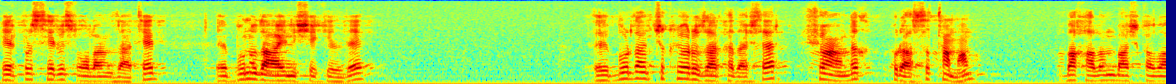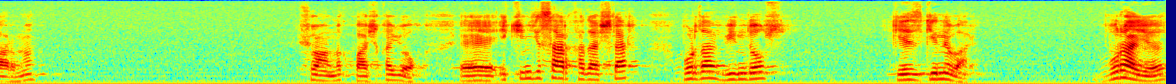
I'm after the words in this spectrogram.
helper servis olan zaten. E, bunu da aynı şekilde e, buradan çıkıyoruz arkadaşlar. Şu anlık burası tamam. Bakalım başka var mı? Şu anlık başka yok. E, ikincisi arkadaşlar burada Windows gezgini var. Burayı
